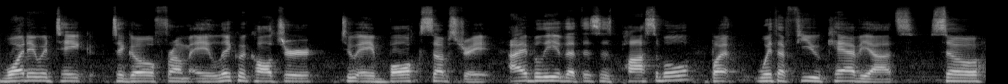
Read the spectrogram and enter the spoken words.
what it would take to go from a liquid culture to a bulk substrate. I believe that this is possible, but with a few caveats. So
